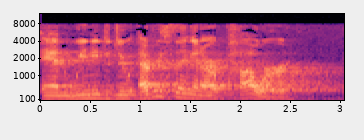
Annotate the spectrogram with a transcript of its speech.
And we need to do everything in our power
